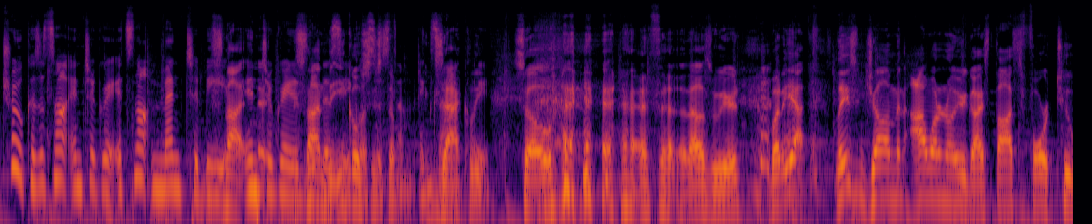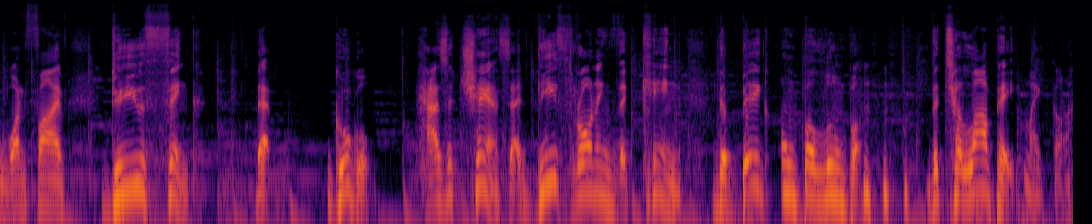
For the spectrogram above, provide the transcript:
True, because it's not integrate. It's not meant to be It's not integrated It's not in the ecosystem. ecosystem. Exactly. So that was weird. But yeah, ladies and gentlemen, I want to know your guys' thoughts. Four two one five. Do you think that Google has a chance at dethroning the king, the big Oompa Loompa, the Chalampe, Oh my god.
